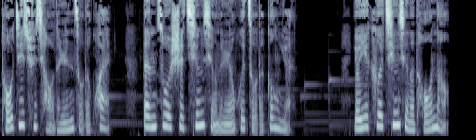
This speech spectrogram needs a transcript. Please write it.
投机取巧的人走得快，但做事清醒的人会走得更远。有一颗清醒的头脑，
